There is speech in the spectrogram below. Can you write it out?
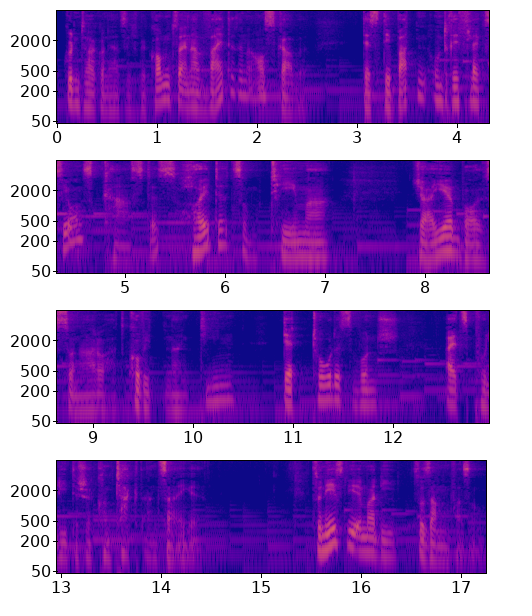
Guten Tag und herzlich willkommen zu einer weiteren Ausgabe des Debatten- und Reflexionscastes. Heute zum Thema Jair Bolsonaro hat Covid-19, der Todeswunsch als politische Kontaktanzeige. Zunächst wie immer die Zusammenfassung.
